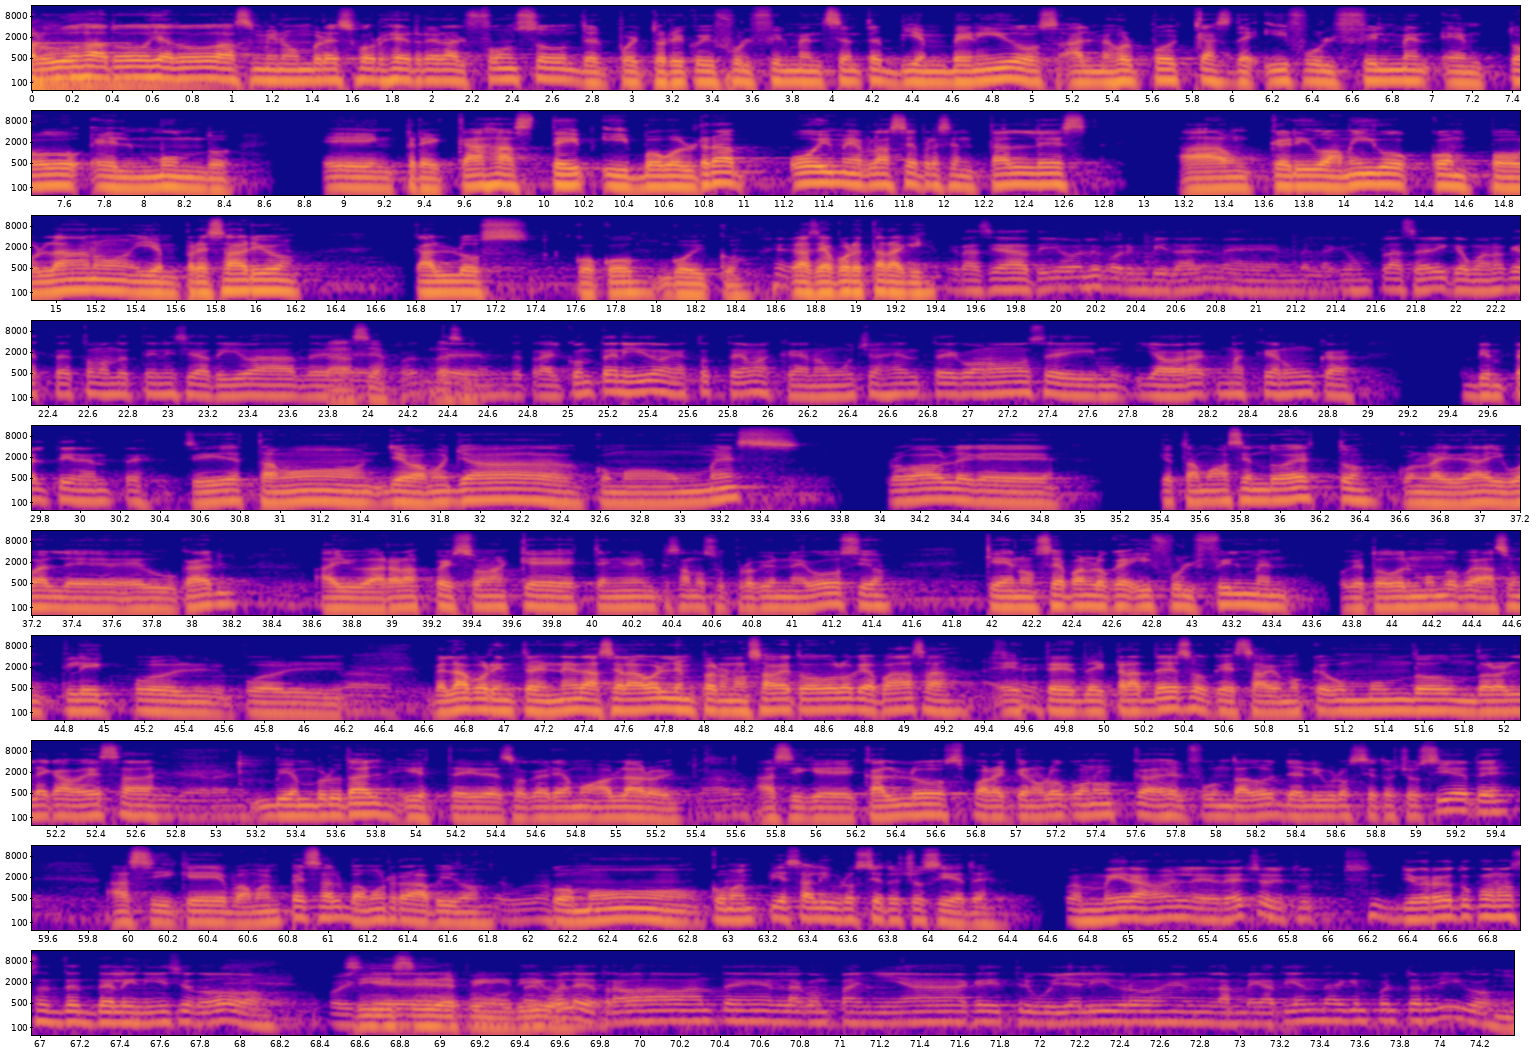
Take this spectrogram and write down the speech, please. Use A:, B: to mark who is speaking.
A: Saludos a todos y a todas. Mi nombre es Jorge Herrera Alfonso del Puerto Rico eFulfillment Center. Bienvenidos al mejor podcast de eFulfillment en todo el mundo. Entre cajas, tape y bubble wrap. Hoy me place presentarles a un querido amigo, compoblano y empresario, Carlos Coco Goico. Gracias por estar aquí.
B: Gracias a ti, Jorge, por invitarme. En verdad que es un placer y qué bueno que estés tomando esta iniciativa de,
A: Gracias,
B: pues, de-
A: gracias.
B: de traer contenido en estos temas que no mucha gente conoce y, y ahora más que nunca bien pertinente.
A: Sí, estamos, llevamos ya como un mes probable que, que estamos haciendo esto con la idea igual de educar, ayudar a las personas que estén empezando sus propios negocios, que no sepan lo que es e-fulfillment, porque todo el mundo pues, hace un clic por, por, ¿verdad? por internet, hace la orden, pero no sabe todo lo que pasa este, detrás de eso, que sabemos que es un mundo, un dolor de cabeza bien brutal, y, este, y de eso queríamos hablar hoy. Así que Carlos, para el que no lo conozca, es el fundador del libro 787, así que vamos a empezar, vamos rápido. ¿Cómo, ¿Cómo empieza el libro 787?
B: Pues mira, Jorge, de hecho, tú- yo creo que tú conoces desde el inicio todo. porque,
A: Sí, sí, definitivo.
B: ¿Te acuerdas? Yo trabajaba antes en la compañía que distribuye libros en las megatiendas aquí en Puerto Rico.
